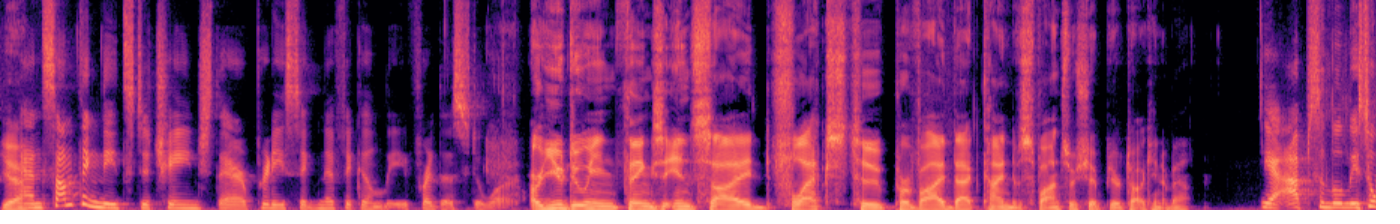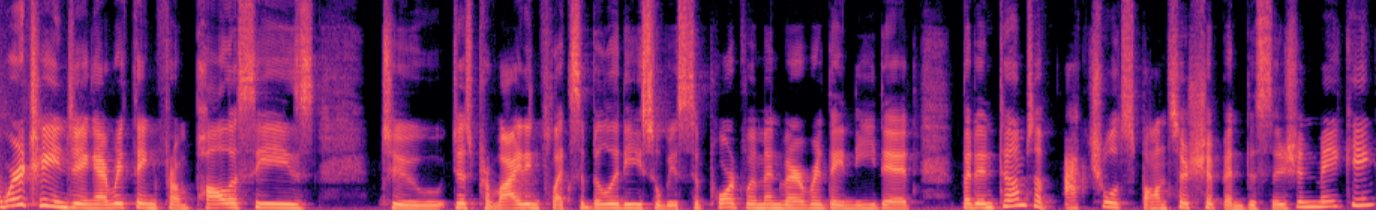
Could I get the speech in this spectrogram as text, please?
Yeah. And something needs to change there pretty significantly for this to work. Are you doing things inside Flex to provide that kind of sponsorship you're talking about? Yeah, absolutely. So we're changing everything from policies to just providing flexibility so we support women wherever they need it. But in terms of actual sponsorship and decision making,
